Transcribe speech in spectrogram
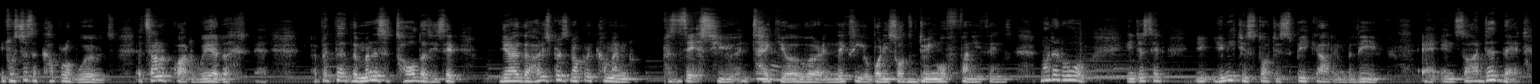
it was just a couple of words. It sounded quite weird, but the, the minister told us, he said, you know, the Holy Spirit's not going to come and possess you and take you over, and next thing your body starts doing all funny things. Not at all. He just said, you, you need to start to speak out and believe. And, and so I did that.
